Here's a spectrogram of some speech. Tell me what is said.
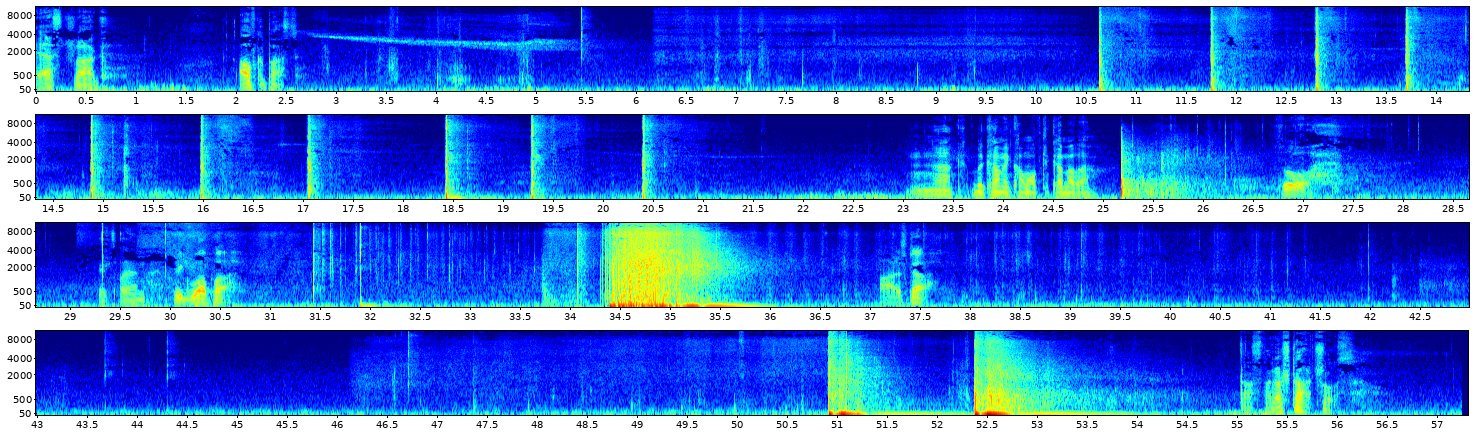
Erstschlag. Aufgepasst. Na, bekam ich kaum auf die Kamera. So. Ein Big Whopper. Alles klar. Das war der Startschuss.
